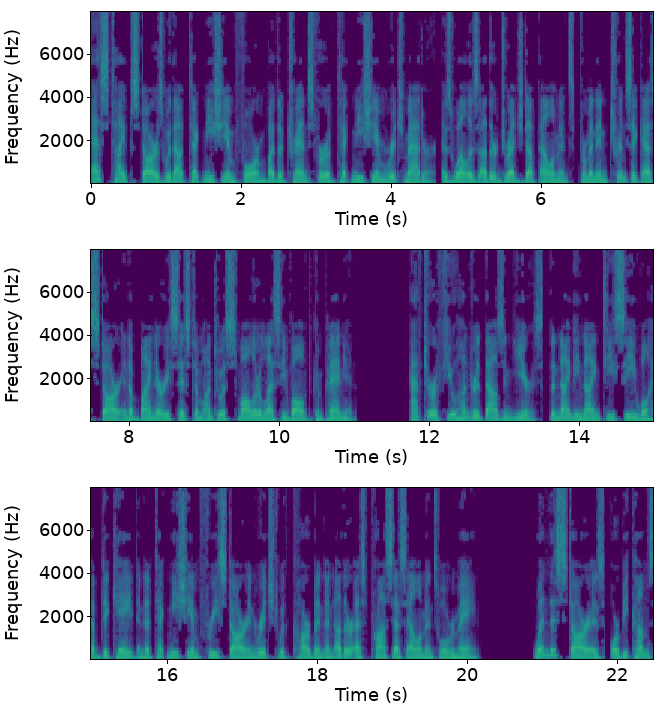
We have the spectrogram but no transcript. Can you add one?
S-type stars without technetium form by the transfer of technetium-rich matter, as well as other dredged-up elements, from an intrinsic S star in a binary system onto a smaller less evolved companion. After a few hundred thousand years, the 99 Tc will have decayed and a technetium-free star enriched with carbon and other S-process elements will remain. When this star is, or becomes,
